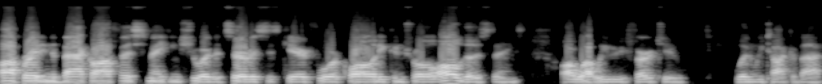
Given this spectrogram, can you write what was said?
operating the back office, making sure that service is cared for, quality control, all of those things are what we refer to when we talk about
